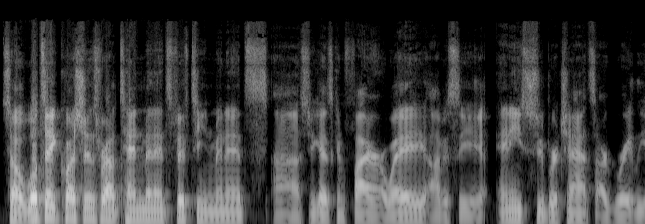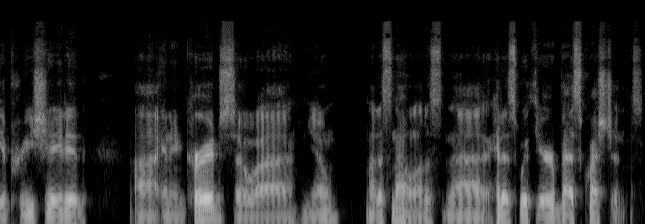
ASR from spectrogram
So we'll take questions for about 10 minutes, 15 minutes, uh, so you guys can fire away. Obviously, any super chats are greatly appreciated uh, and encouraged. So, uh, you know, let us know. Let us uh, hit us with your best questions.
